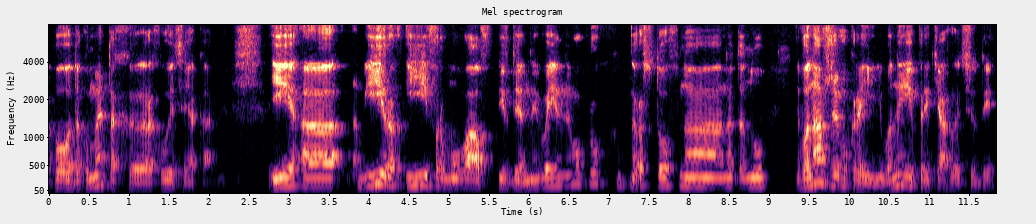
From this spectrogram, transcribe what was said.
е, по документах рахується як армія. І її, її формував Південний воєнний округ Ростов на, на Дону. Вона вже в Україні, вони її притягують сюди.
